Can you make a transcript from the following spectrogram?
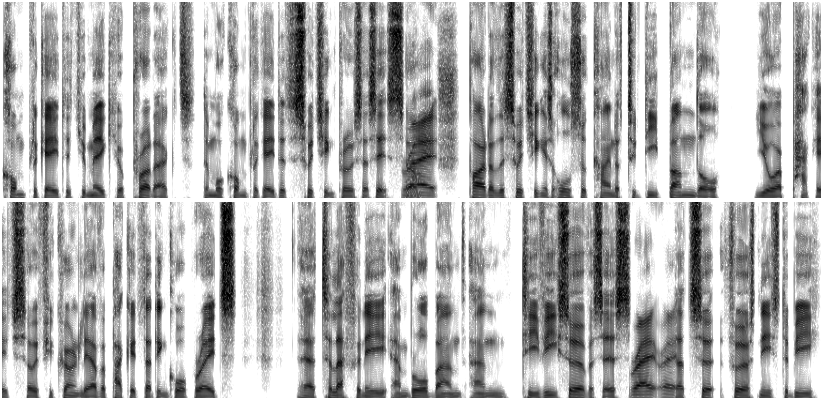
complicated you make your product, the more complicated the switching process is. So right. part of the switching is also kind of to debundle your package. So if you currently have a package that incorporates uh, telephony and broadband and TV services, right, right, that ser- first needs to be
